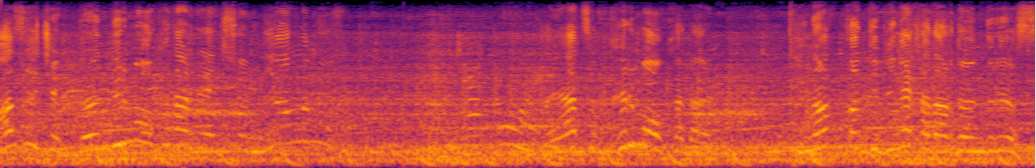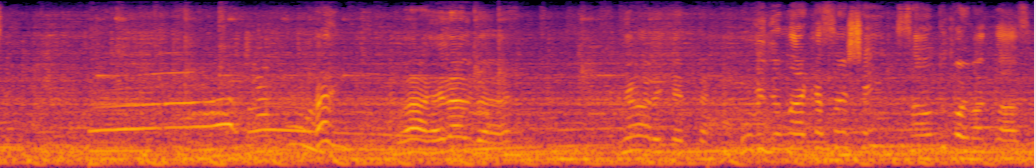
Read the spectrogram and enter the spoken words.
Azıcık döndürme o kadar direksiyonu. Niye anlamıyorsun? Hayatım kırma o kadar. İnatla dibine kadar döndürüyorsun. Vay helal be. Ne hareketler. Bu videonun arkasına şey sound'u koymak lazım.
